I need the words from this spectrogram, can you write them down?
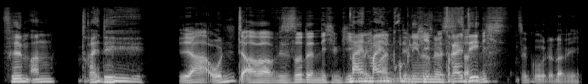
Film an, 3D. Ja und? Aber wieso denn nicht im Kino? Nein, mein Problem im Kino ist, ist es 3D dann nicht so gut oder wie?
